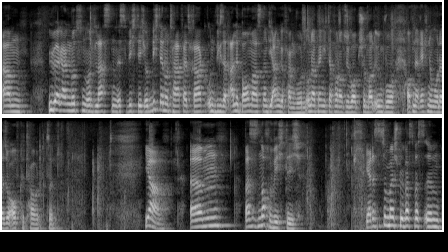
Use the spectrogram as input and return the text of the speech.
Ähm, Übergang Nutzen und Lasten ist wichtig und nicht der Notarvertrag und wie gesagt alle Baumaßnahmen, die angefangen wurden, unabhängig davon, ob sie überhaupt schon mal irgendwo auf einer Rechnung oder so aufgetaucht sind. Ja, ähm, was ist noch wichtig? Ja, das ist zum Beispiel was, was, ähm,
